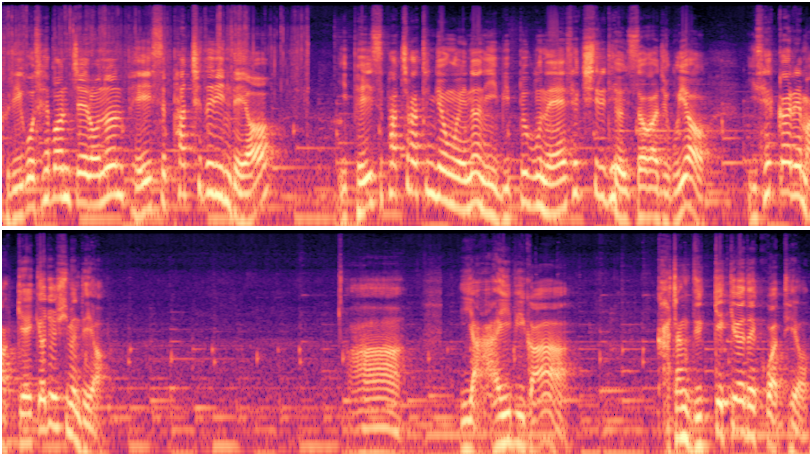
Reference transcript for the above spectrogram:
그리고 세 번째로는 베이스 파츠들인데요. 이 베이스 파츠 같은 경우에는 이 밑부분에 색칠이 되어 있어 가지고요. 이 색깔에 맞게 껴주시면 돼요. 아, 이 아이비가 가장 늦게 껴야 될 것 같아요.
